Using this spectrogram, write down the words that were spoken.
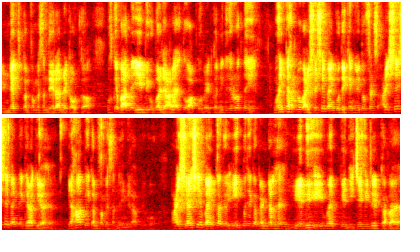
इंडेक्स कंफर्मेशन दे रहा है ब्रेकआउट का। उसके बाद में ये भी ऊपर जा रहा है तो आपको वेट करने की ज़रूरत नहीं है। वहीं पे हम लोग आईसीआईसी बैंक को देखेंगे तो फ्रेंड्स आईसीआईसी बैंक ने क्या किया है? यहाँ पे कंफर्मेशन नहीं मिला अपने को। आईसीआईसी बैंक का जो एक बजे का कैंडल है ये भी वेब के नीचे ही ट्रेड कर रहा है।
